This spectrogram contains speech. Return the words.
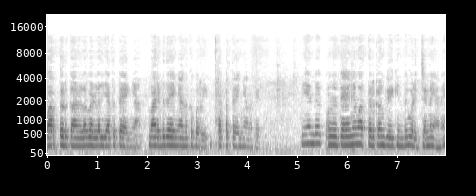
വറുത്തെടുക്കാനുള്ള വെള്ളമില്ലാത്ത തേങ്ങ വരട് തേങ്ങ എന്നൊക്കെ പറയും പൊട്ട തേങ്ങ എന്നൊക്കെ. ഇനി എന്താ തേങ്ങ വറുത്തെടുക്കാൻ ഉപയോഗിക്കുന്നത് വെളിച്ചെണ്ണയാണ്.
